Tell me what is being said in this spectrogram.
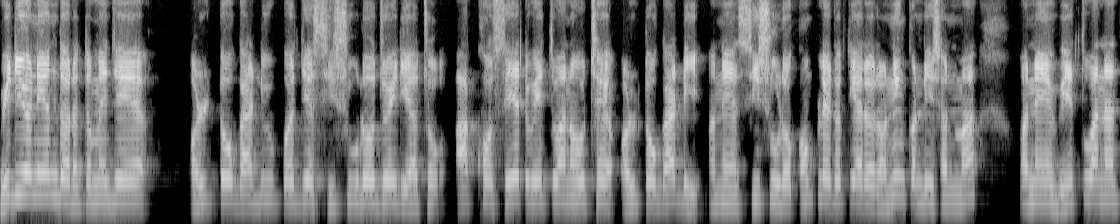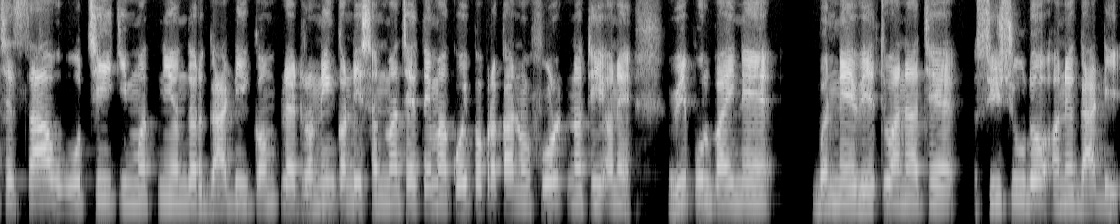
વિડીયોની અંદર તમે જે અલ્ટો ગાડી ઉપર જે શિશુડો જોઈ રહ્યા છો, આખો સેટ વેચવાનો છે અલ્ટો ગાડી અને શિશુડો કમ્પ્લેટ અત્યારે રનિંગ કન્ડિશનમાં અને વેચવાના છે સાવ ઓછી કિંમતની અંદર ગાડી કમ્પ્લેટ રનિંગ કન્ડિશનમાં છે, તેમાં કોઈ પણ પ્રકારનો ફોલ્ટ નથી અને વિપુલભાઈને બંને વેચવાના છે શિશુડો અને ગાડી.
